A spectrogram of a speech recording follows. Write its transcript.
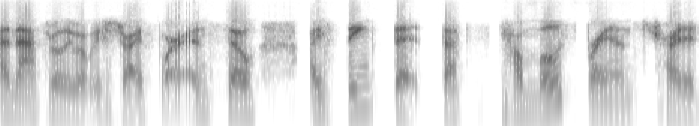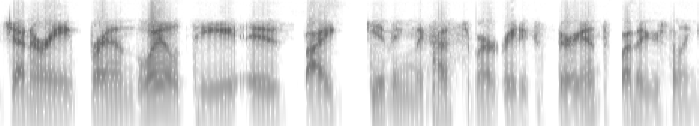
And that's really what we strive for. And so I think that that's how most brands try to generate brand loyalty is by giving the customer a great experience, whether you're selling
